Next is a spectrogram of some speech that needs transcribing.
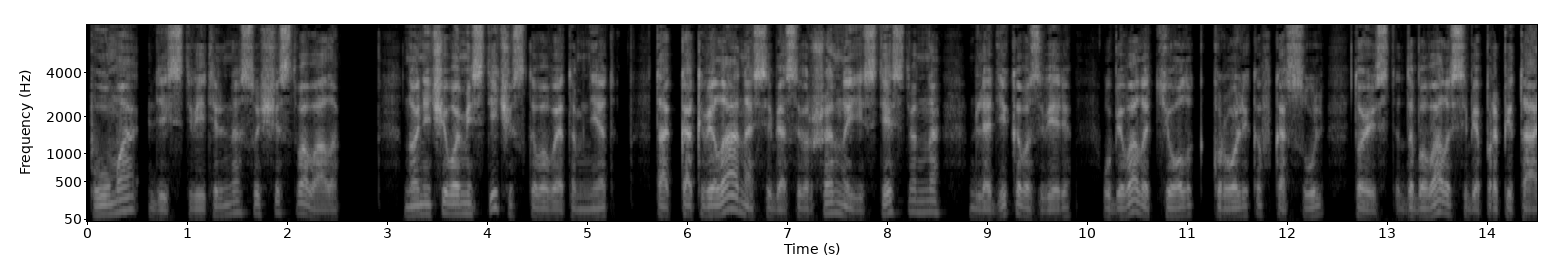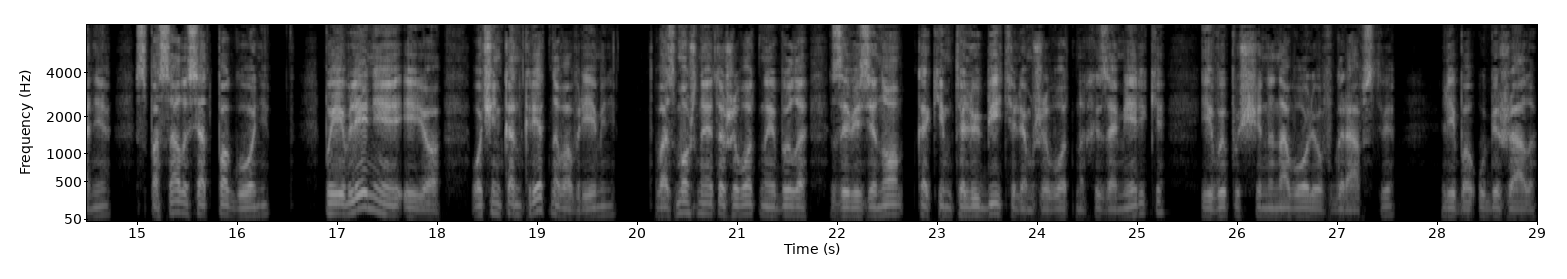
пума действительно существовала. Но ничего мистического в этом нет, так как вела она себя совершенно естественно для дикого зверя, убивала телок, кроликов, косуль, то есть добывала себе пропитание, спасалась от погони. Появление ее очень конкретного времени. Возможно, это животное было завезено каким-то любителем животных из Америки и выпущено на волю в графстве, либо убежало.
